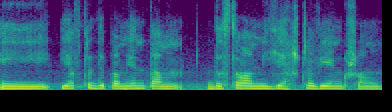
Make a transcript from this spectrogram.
I ja wtedy pamiętam, dostałam jeszcze większą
